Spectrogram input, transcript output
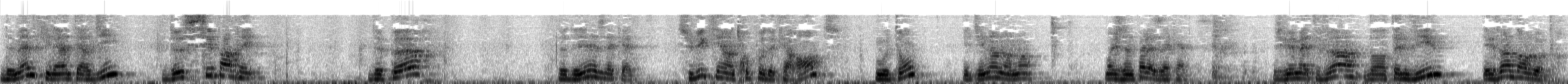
De même qu'il est interdit de séparer de peur de donner la zakat. Celui qui a un troupeau de 40 moutons, il dit non, non, non, moi je ne donne pas la zakat. Je vais mettre 20 dans telle ville et 20 dans l'autre.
